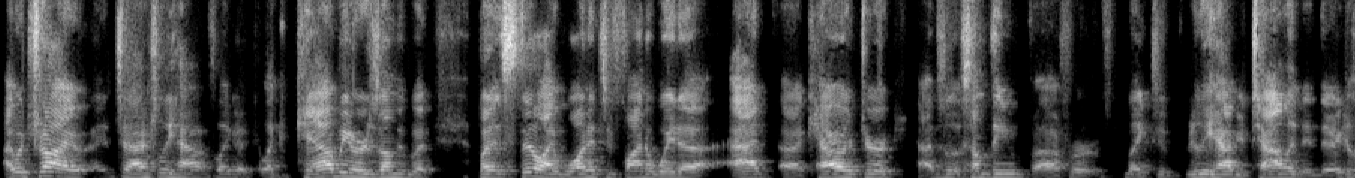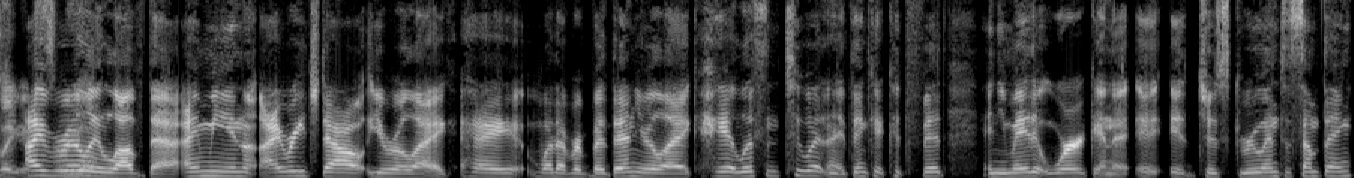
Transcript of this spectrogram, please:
I would try to actually have like a like a cameo or something. But but still, I wanted to find a way to add a character, have something uh, for like to really have your talent in there because like I really real. love that. I mean, I reached out, you were like, hey, whatever. But then you're like, hey, I listened to it and I think it could fit. And you made it work and it, it, it just grew into something.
